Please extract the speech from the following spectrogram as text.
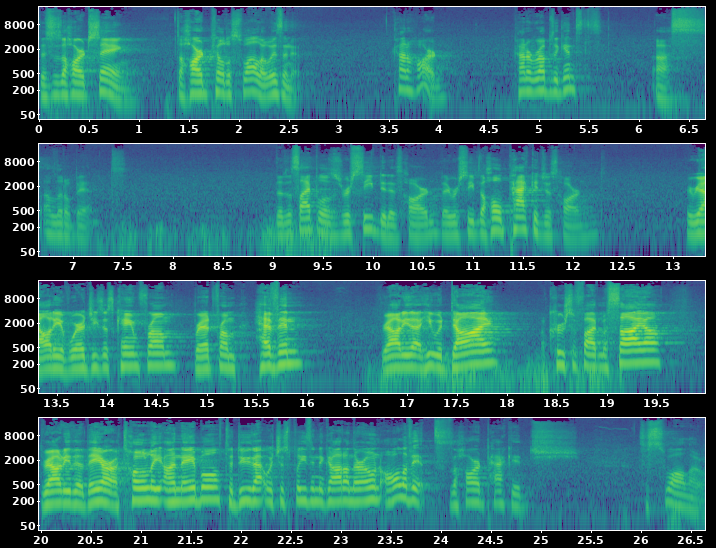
this is a hard saying. It's a hard pill to swallow, isn't it? Kind of hard. Kind of rubs against us a little bit. The disciples received it as hard, they received the whole package as hard. The reality of where Jesus came from, bread from heaven, reality that he would die, a crucified Messiah, the reality that they are totally unable to do that which is pleasing to God on their own, all of it is a hard package to swallow.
